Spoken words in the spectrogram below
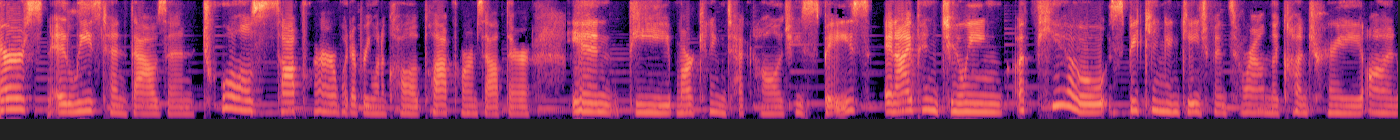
there's at least 10,000 tools, software, whatever you want to call it, platforms out there in the marketing technology space. And I've been doing a few speaking engagements around the country on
